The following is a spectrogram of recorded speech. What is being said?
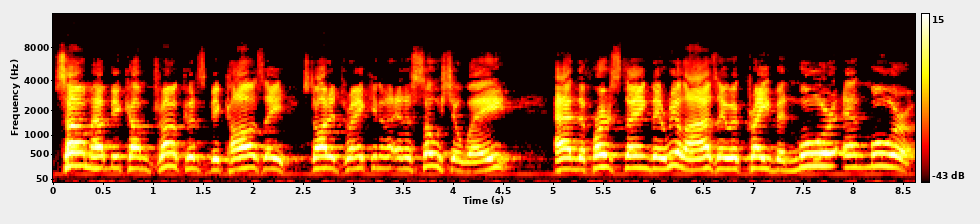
Some have become drunkards because they started drinking in a, in a social way, and the first thing they realized they were craving more and more.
